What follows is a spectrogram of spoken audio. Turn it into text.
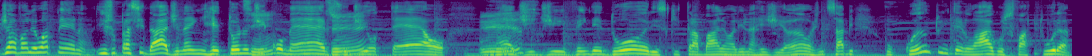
já valeu a pena. Isso para a cidade, né? Em retorno de Sim, comércio, sim. de hotel, né, de, de vendedores que trabalham ali na região. A gente sabe o quanto Interlagos fatura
